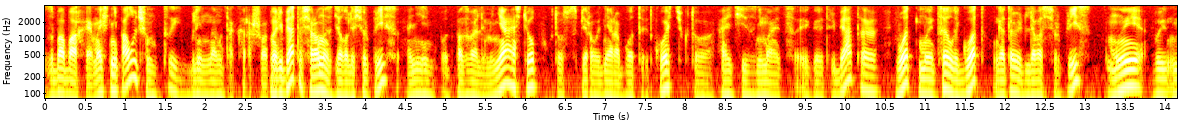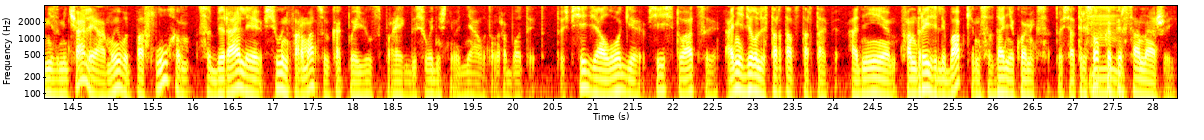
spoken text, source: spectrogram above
забабахаем. А если не получим, то, блин, нам и так хорошо. Но ребята все равно сделали сюрприз. Они вот позвали меня, Степу, кто с первого дня работает, Костю, кто IT занимается, и говорит, ребята, вот мы целый год готовили для вас сюрприз, мы, вы не замечали, а мы вот по слухам собирали всю информацию, как появился проект до сегодняшнего дня, вот он работает. То есть все диалоги, все ситуации. Они сделали стартап в стартапе. Они фандрейзили бабки на создание комикса. То есть отрисовка mm-hmm. персонажей,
